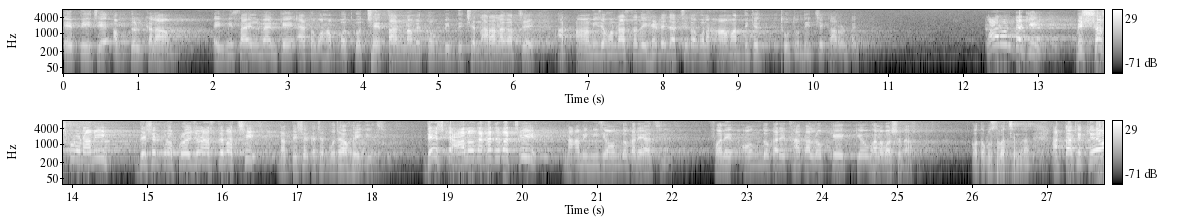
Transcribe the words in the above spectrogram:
এপিজে আব্দুল কালাম। এই মিসাইল ম্যানকে এত মহাব্বত করছে, তার নামে তকবির দিচ্ছে নারা লাগাচ্ছে। আর আমি যখন রাস্তা দিয়ে হেঁটে যাচ্ছি, তখন আমার দিকে থুতু দিচ্ছে, কারণটা কি? কারণটা কি? বিশ্বাস করুন, আমি দেশের কোনো প্রয়োজনে আসতে পারছি না, দেশের কাছে বোঝা হয়ে গিয়েছি। দেশকে আলো দেখাতে পাচ্ছি না, আমি নিজে অন্ধকারে আছি। ফলে অন্ধকারে থাকা লোককে কেউ ভালোবাসে না। কথা বুঝতে পারছেন না? আর তাকে কেউ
